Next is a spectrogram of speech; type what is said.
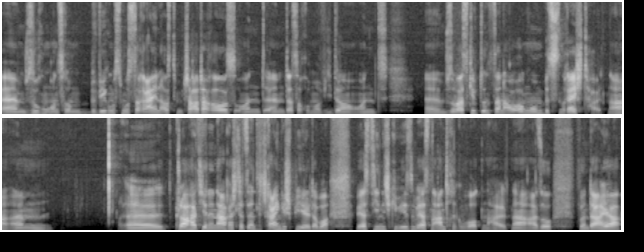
ähm, suchen unsere Bewegungsmuster rein aus dem Charter raus und ähm, das auch immer wieder und äh, sowas gibt uns dann auch irgendwo ein bisschen recht halt. Ne? Äh, klar hat hier eine Nachricht letztendlich reingespielt, aber wäre es die nicht gewesen, wäre es eine andere geworden halt. Ne? Also von daher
